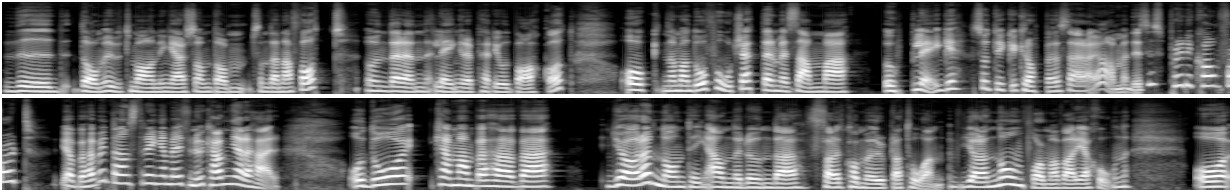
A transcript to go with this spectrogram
vid de utmaningar som, de, som den har fått under en längre period bakåt. Och när man då fortsätter med samma upplägg så tycker kroppen så här, ja men this is pretty comfort. Jag behöver inte anstränga mig för nu kan jag det här. Och då kan man behöva göra någonting annorlunda för att komma ur platån. Göra någon form av variation. Och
